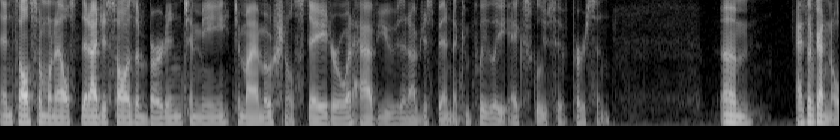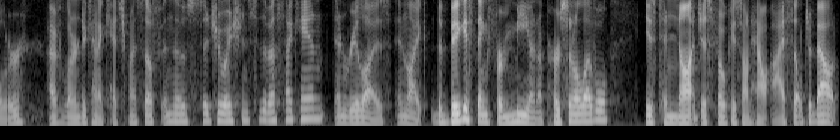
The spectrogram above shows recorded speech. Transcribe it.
and saw someone else that I just saw as a burden to me, to my emotional state or what have you, then I've just been a completely exclusive person. Um as I've gotten older, I've learned to kind of catch myself in those situations to the best I can and realize and like the biggest thing for me on a personal level is to not just focus on how I felt about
